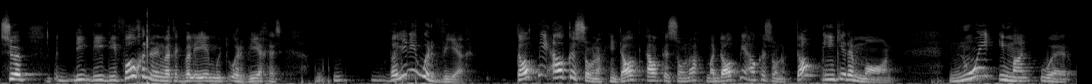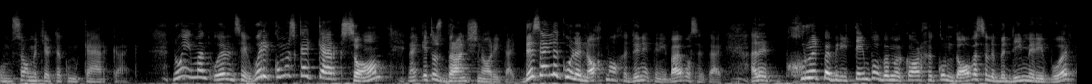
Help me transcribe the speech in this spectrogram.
So die die die volgende ding wat ek wil hê jy moet oorweeg is wil jy nie oorweeg dalk nie elke Sondag nie, dalk elke Sondag, maar dalk nie elke Sondag, dalk een keer 'n maand nooi iemand oor om saam met jou te kom kerk kyk. Nooi iemand oor en sê, "Hoorie, kom ons kyk kerk saam." En dan eet ons brunch na die tyd. Dis eintlik hoe hulle nagmaal gedoen het in die Bybelse tyd. Hulle het groot by by die tempel bymekaar gekom. Daar was hulle bedien met die woord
